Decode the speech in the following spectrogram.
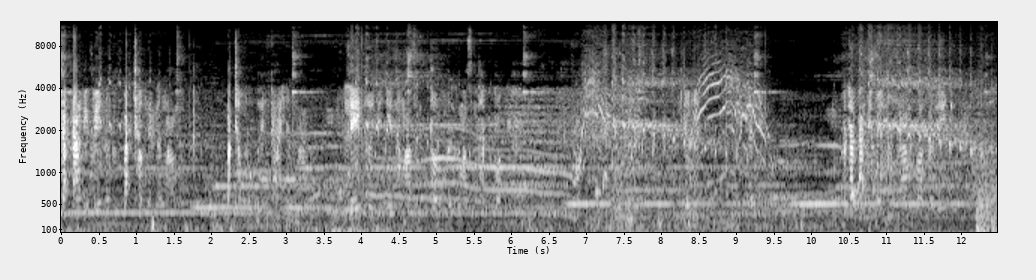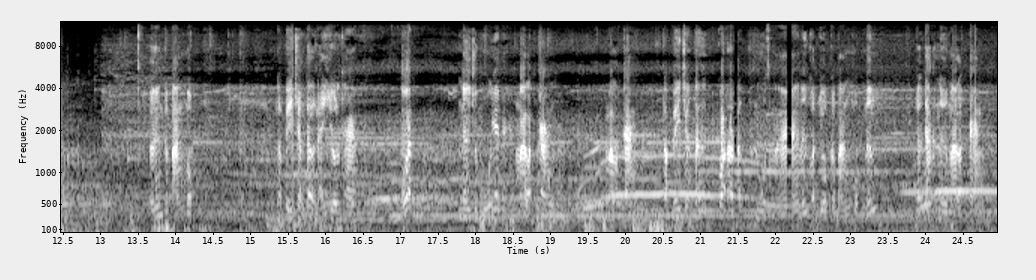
ចាប់តាំងពីពេលនោះគឺបាត់ឈឹងអ្នកនឹងមកបាត់ឈឹងរូបរាងកាយនឹងមកលេខគឺវិញ្ញាណនឹងមកសន្ទុំឬក៏មកសន្តិគាត់គាត់ចាប់តាំងពីពេលនោះគាត់ក៏លេខរឿងកបាំងមុខដល់ពេលចឹងទៅណៃយល់ថាគាត់នៅជាមួយណាម៉ាឡកាំងម៉ាឡកាំងដល់ពេលចឹងទៅគាត់អត់ដឹងខ្លួនសម្អាងហ្នឹងគាត់យកកបាំងមុខហ្នឹងទៅដាក់នៅម៉ាឡកាំងបិទដាក់នៅលើ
